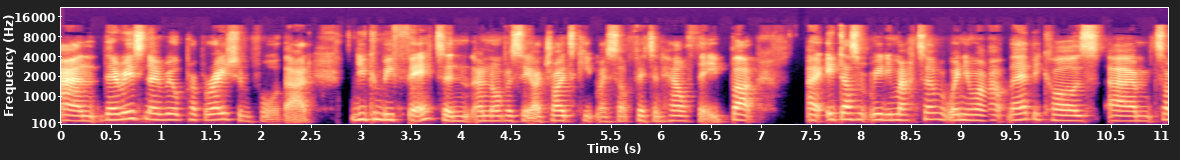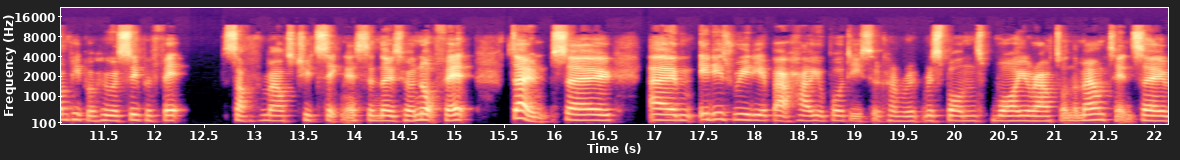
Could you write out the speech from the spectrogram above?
And there is no real preparation for that. You can be fit, and, and obviously, I try to keep myself fit and healthy, but uh, it doesn't really matter when you're out there because um, some people who are super fit suffer from altitude sickness and those who are not fit don't. So um, it is really about how your body sort of kind of re- responds while you're out on the mountain. So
